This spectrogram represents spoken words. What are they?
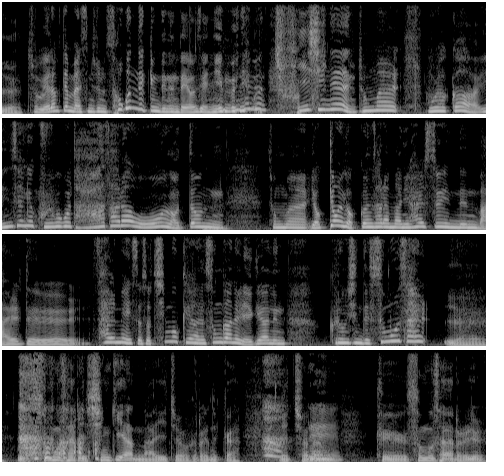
예. 저 외람 때 말씀이 좀 속은 느낌 드는데요, 선생님. 왜냐면 어, 저... 이 시는 정말 뭐랄까 인생의 굴곡을 다 살아온 어떤 음. 정말 역경을 겪은 사람만이 할 수 있는 말들, 삶에 있어서 침묵해야 하는 순간을 얘기하는 그런 신데 스무 살 예, 스무 살이 신기한 나이죠. 그러니까 예, 저는 네. 그 스무 살을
